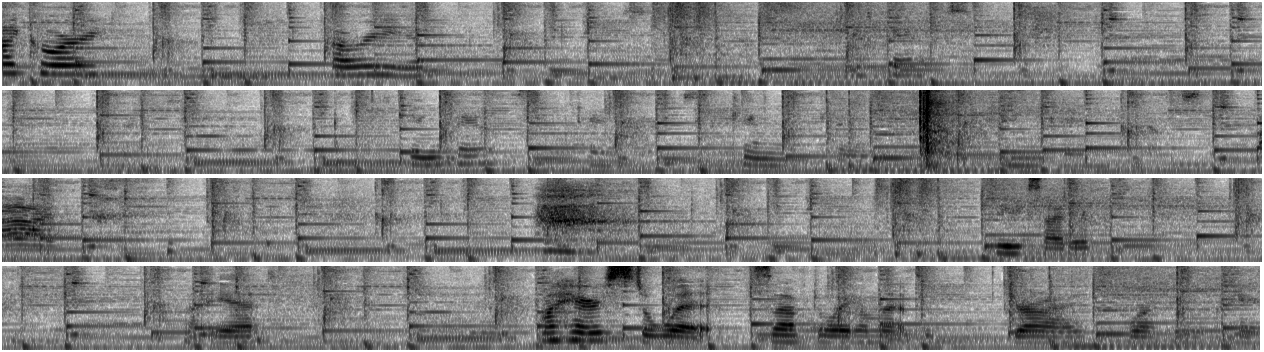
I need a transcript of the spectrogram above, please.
Hi, Corey. How are you? Good pants. King pants? King pants. King, king. King, king pants. Bye. Are you excited? Not yet. My hair is still wet, so I have to wait on that to dry before I can do my hair.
